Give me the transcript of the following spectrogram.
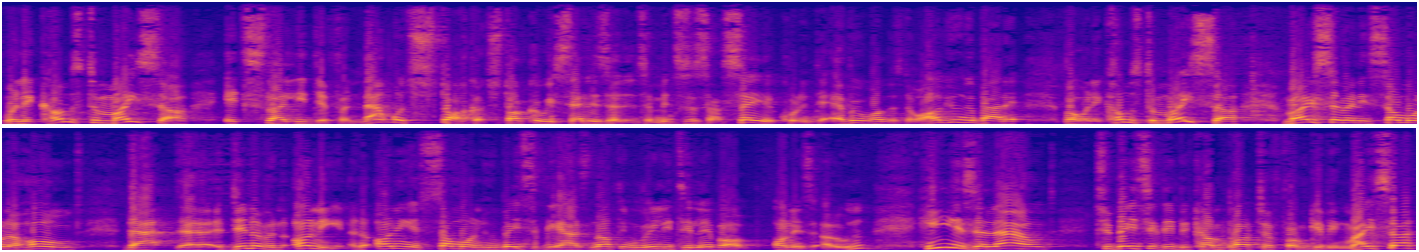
when it comes to Maisa, it's slightly different. That was Stocker. Stocker, we said, is a, it's a mitzvah say according to everyone. There's no arguing about it. But when it comes to Maisa, Maisa is someone to hold that uh, din of an Oni. An Oni is someone who basically has nothing really to live off on his own. He is allowed to basically become potter from giving Maisa.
